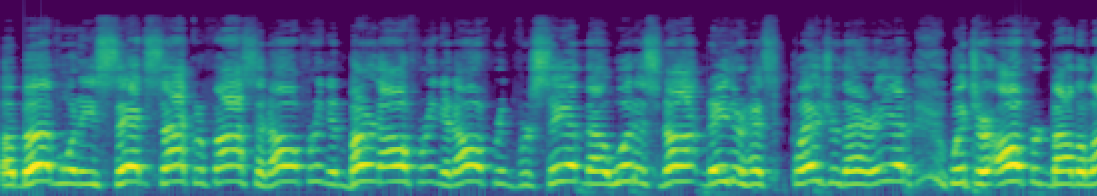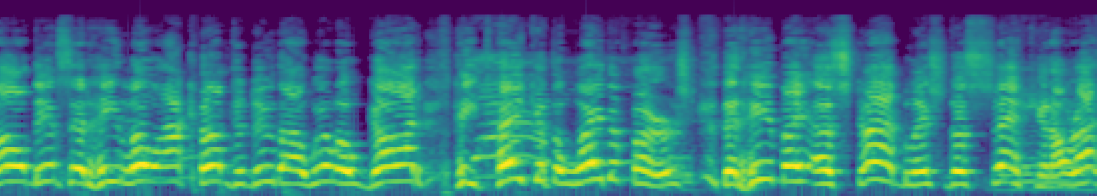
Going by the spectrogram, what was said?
Above when he said, Sacrifice and offering and burnt offering and offering for sin thou wouldest not, neither hast pleasure therein, which are offered by the law. Then said he, Lo, I come to do thy will, O God. He taketh away the first, that he may establish the second. All right?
